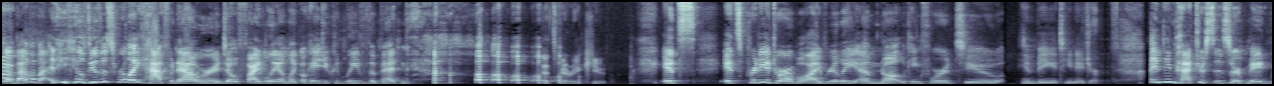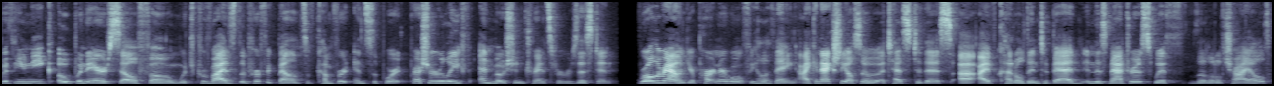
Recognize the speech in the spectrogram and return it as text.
blah blah blah and he'll do this for like half an hour until finally I'm like okay you can leave the bed now. That's very cute. It's it's pretty adorable. I really am not looking forward to him being a teenager. Endy mattresses are made with unique open air cell foam, which provides the perfect balance of comfort and support, pressure relief, and motion transfer resistant. Roll around, your partner won't feel a thing. I can actually also attest to this. Uh, I've cuddled into bed in this mattress with the little child,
